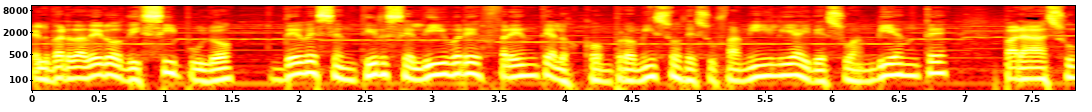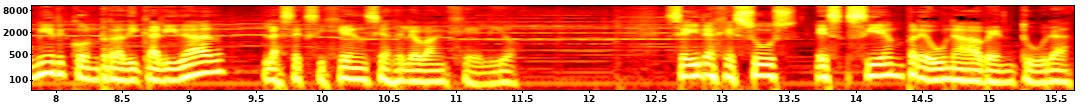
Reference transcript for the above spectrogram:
El verdadero discípulo debe sentirse libre frente a los compromisos de su familia y de su ambiente para asumir con radicalidad las exigencias del Evangelio. Seguir a Jesús es siempre una aventura.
